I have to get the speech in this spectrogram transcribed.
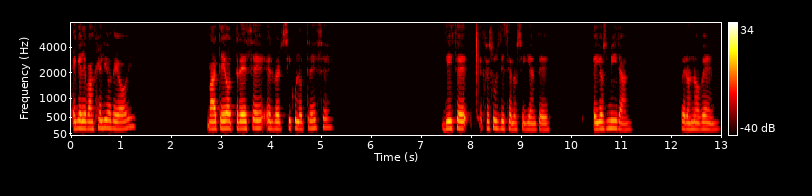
En el Evangelio de hoy, Mateo 13, el versículo 13, dice, Jesús dice lo siguiente, ellos miran, pero no ven,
